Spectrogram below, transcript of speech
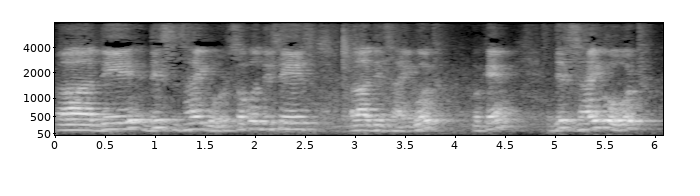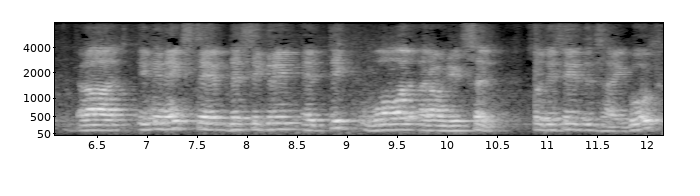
uh, the this zygote. Suppose this is uh, the zygote, okay. This zygote, in the next step, they secrete a thick wall around itself. So this is the zygote.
